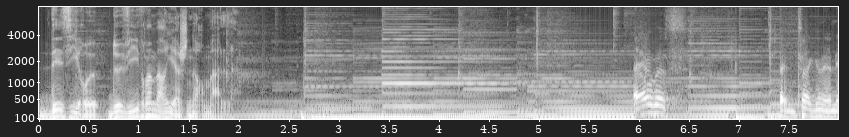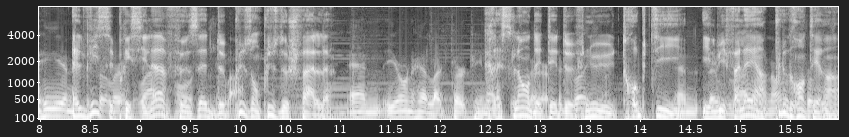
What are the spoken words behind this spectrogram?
désireux de vivre un mariage normal. Elvis et Priscilla faisaient de plus en plus de cheval. Cressland était devenu trop petit. Il lui fallait un plus grand terrain.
